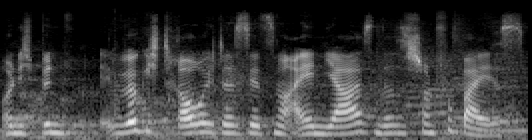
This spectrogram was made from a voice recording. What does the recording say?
und ich bin wirklich traurig, dass es jetzt nur ein Jahr ist und dass es schon vorbei ist.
